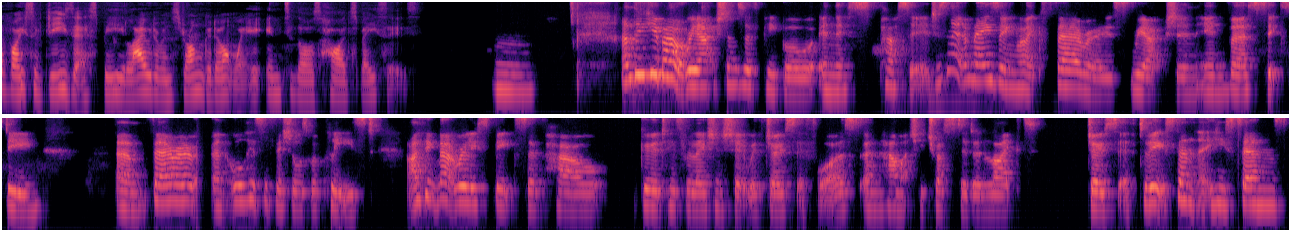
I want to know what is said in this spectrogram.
the voice of Jesus be louder and stronger, don't we, into those hard spaces. Mm. I'm thinking about reactions of people in this passage. Isn't it amazing, like Pharaoh's reaction in verse 16? Um, Pharaoh and all his officials were pleased. I think that really speaks of how good his relationship with Joseph was and how much he trusted and liked Joseph to the extent that he sends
